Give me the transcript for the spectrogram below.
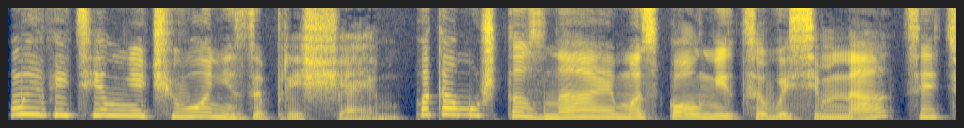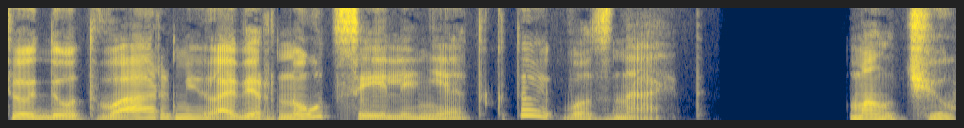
«Мы ведь им ничего не запрещаем, потому что знаем, исполнится 18, уйдут в армию, а вернутся или нет, кто его знает». Молчу,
